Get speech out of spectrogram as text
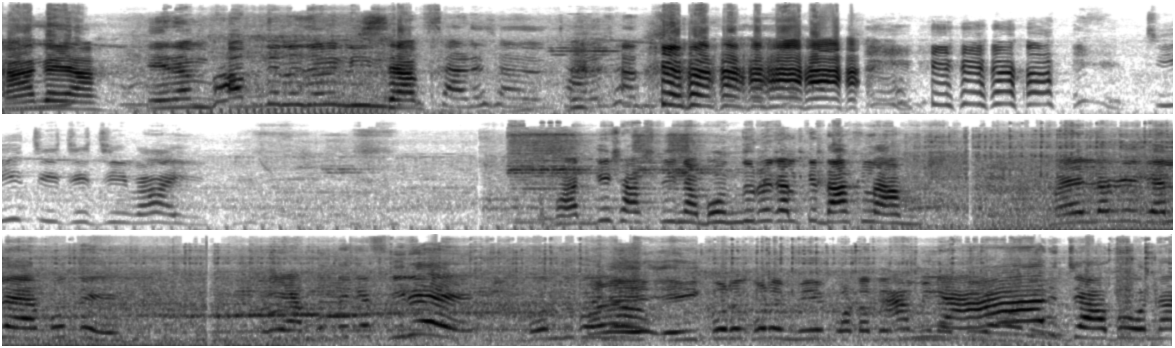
আ গয়া এরম ভাব দিল যেন নিন সব- সাড়ে সাত সাড়ে সাত চি চি চি চি ভাই ভাগ্যিস আসলি না বন্ধুরা কালকে ডাকলাম। মায়ের লগে গেলে অ্যাপোতে। এই অ্যাপো থেকে ফিরে বন্ধু মানে কইলো এই করে করে মেয়ে পটাতে আমি আর? যাব না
